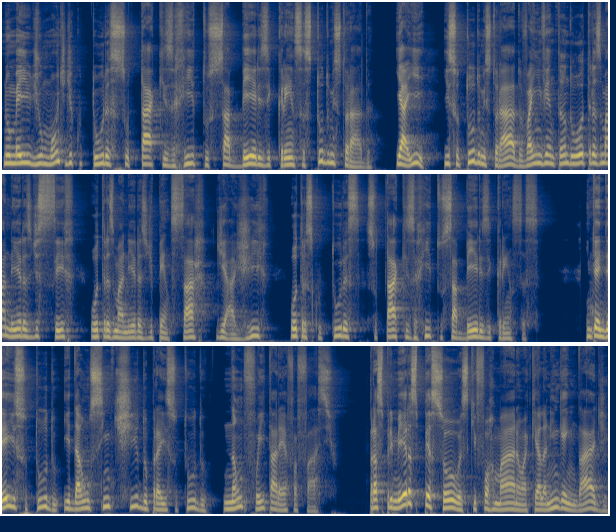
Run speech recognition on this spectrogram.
no meio de um monte de culturas, sotaques, ritos, saberes e crenças, tudo misturado. E aí, isso tudo misturado vai inventando outras maneiras de ser, outras maneiras de pensar, de agir, outras culturas, sotaques, ritos, saberes e crenças. Entender isso tudo e dar um sentido para isso tudo não foi tarefa fácil. Para as primeiras pessoas que formaram aquela ninguémdade,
